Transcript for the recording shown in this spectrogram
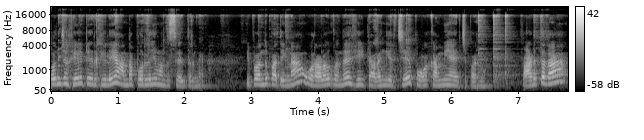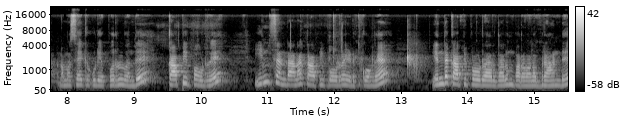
கொஞ்சம் ஹீட் இருக்கையிலேயே அந்த பொருளையும் வந்து சேர்த்துருங்க. இப்போ வந்து பார்த்திங்கன்னா ஓரளவுக்கு வந்து ஹீட் அடங்கிருச்சு. புகை கம்மியாயிடுச்சு பாருங்கள் இப்போ அடுத்ததாக நம்ம சேர்க்கக்கூடிய பொருள் வந்து காப்பி பவுட்ரு இன்சென்டான காப்பி பவுடரை எடுத்துக்கோங்க. எந்த காப்பி பவுடராக இருந்தாலும் பரவாயில்ல பிராண்டு.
